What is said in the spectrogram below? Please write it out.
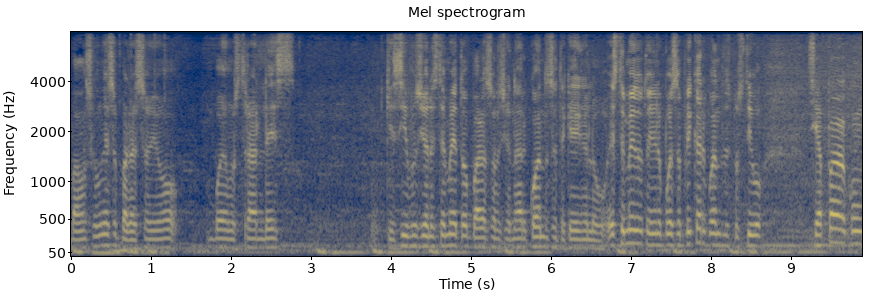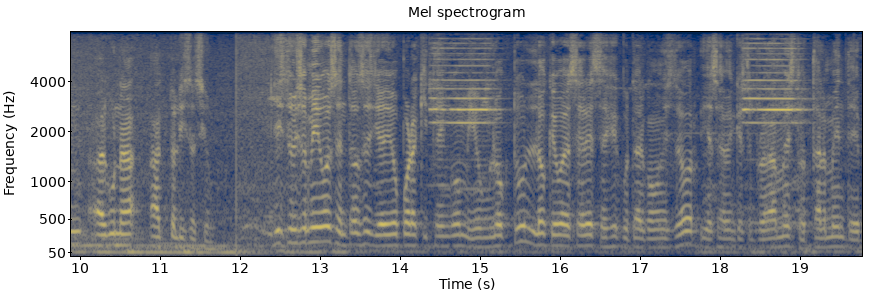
vamos con eso. Para eso yo voy a mostrarles que si funciona este método para solucionar cuando se te quede en el logo. Este método también lo puedes aplicar cuando el dispositivo se apaga con alguna actualización. Listo mis amigos, entonces ya yo por aquí tengo mi Unlock Tool, lo que voy a hacer es ejecutar como administrador, ya saben que este programa es totalmente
